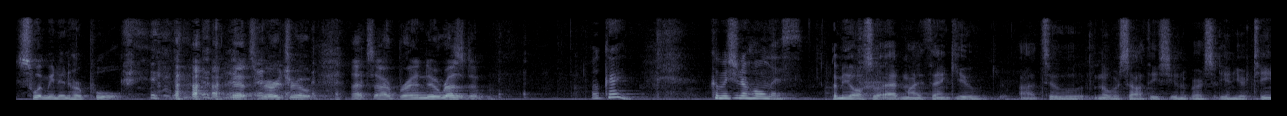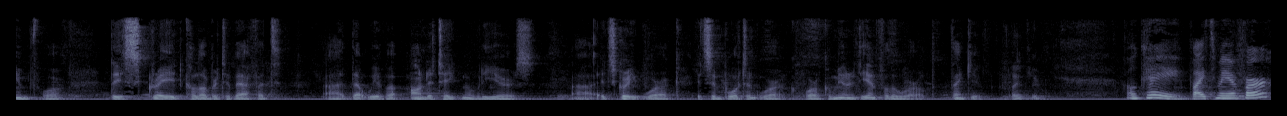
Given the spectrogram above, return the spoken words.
swimming in her pool. That's very true. That's our brand-new resident. Okay. Commissioner Holness. Let me also add my thank you uh, to Nova Southeast University and your team for this great collaborative effort uh, that we've uh, undertaken over the years. Uh, it's great work. It's important work for our community and for the world. Thank you. Thank you. Okay, Vice Mayor Furr.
